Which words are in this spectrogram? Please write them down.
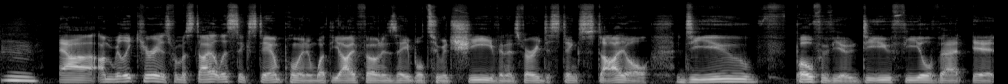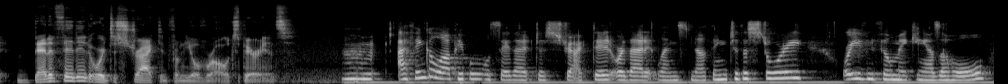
Mm. Uh, I'm really curious from a stylistic standpoint and what the iPhone is able to achieve in its very distinct style. Do you, both of you, do you feel that it benefited or distracted from the overall experience? Um, I think a lot of people will say that it distracted or that it lends nothing to the story or even filmmaking as a whole.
